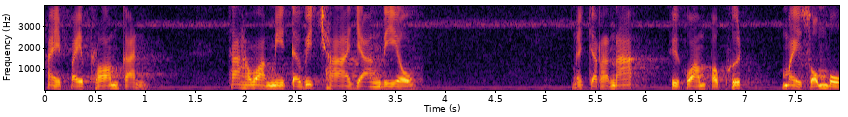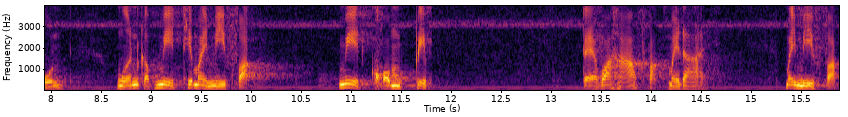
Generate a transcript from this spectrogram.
ให้ไปพร้อมกัน ถ้าว่ามีแต่วิชาอย่างเดียว จรณะคือความประพฤติไม่สมบูรณ์ เหมือนกับมีดที่ไม่มีฝัก มีดคมกริบ แต่ว่าหาฝักไม่ได้ ไม่มีฝัก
